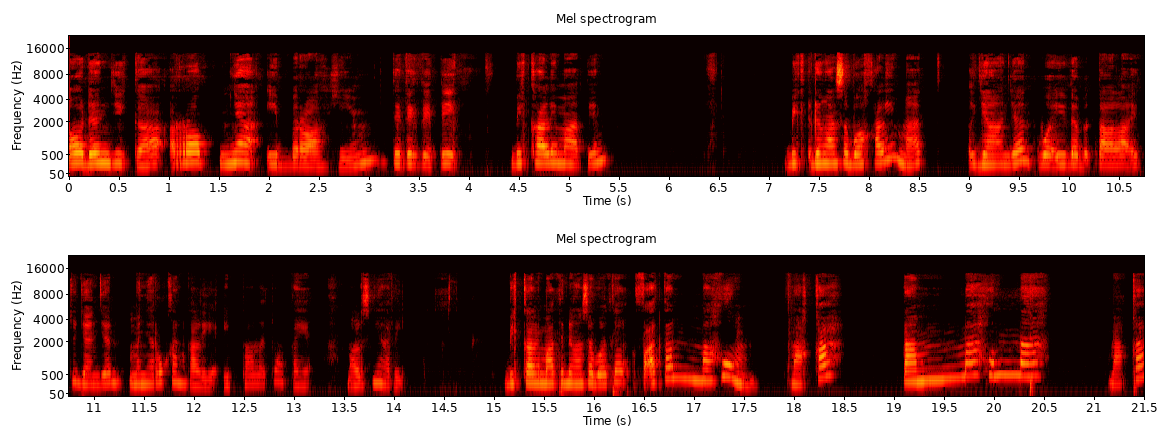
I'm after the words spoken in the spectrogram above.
Oh dan jika Robnya Ibrahim titik-titik bikalimatin dengan sebuah kalimat jangan-jangan wa idza betala itu jangan-jangan menyerukan kali ya. Ibtala itu apa ya? Males nyari. Bikalimatin dengan sebuah kalimat fa'atam mahum maka tamahunna maka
